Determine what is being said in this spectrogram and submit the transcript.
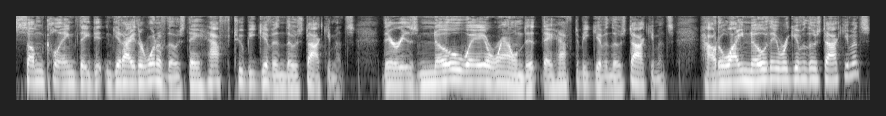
Some claimed they didn't get either one of those. They have to be given those documents. There is no way around it. They have to be given those documents. How do I know they were given those documents?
